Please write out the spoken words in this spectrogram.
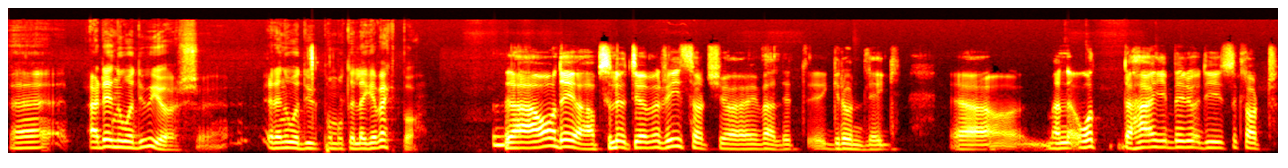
Eh, er det noe du gjør? Er eh, det noe du på en måte legger vekt på? Ja, det gör jag absolut. Research gör jag ju väldigt grundlig. Eh, Men åt, det här beror, det är ju såklart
